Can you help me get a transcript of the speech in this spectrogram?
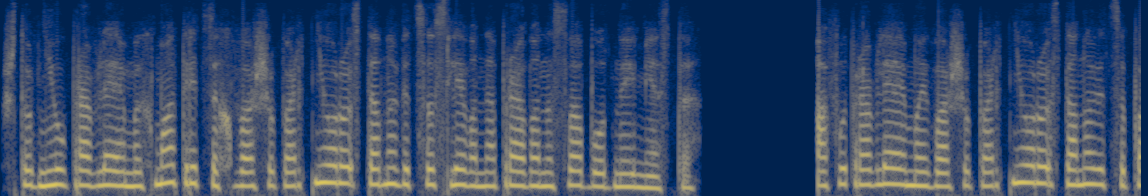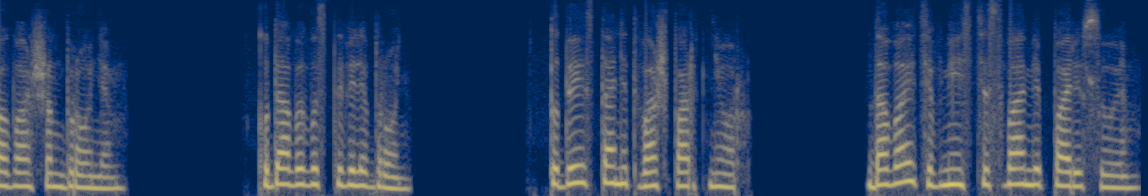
что в неуправляемых матрицах ваши партнеры становятся слева направо на свободное место. А в управляемой ваши партнеры становятся по вашим броням. Куда вы выставили бронь? И станет ваш партнер. Давайте вместе с вами порисуем.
